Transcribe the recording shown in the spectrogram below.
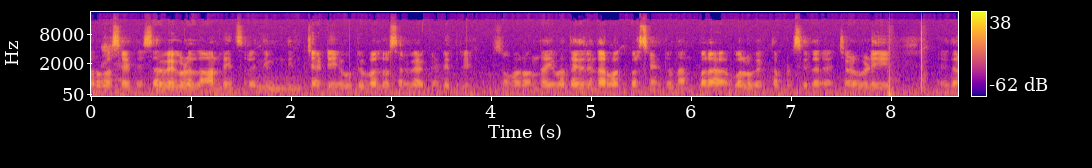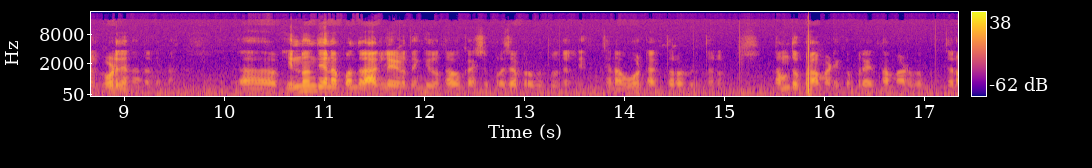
ಭರವಸೆ ಇದೆ. ಸರ್ವೆಗಳಲ್ಲಿ ಆನ್ಲೈನ್ ಸರ್ವೆ ನಿಮ್ಮ ನಿಮ್ಮ ಚಾಟಿ ಯೂಟ್ಯೂಬಲ್ಲೂ ಸರ್ವೆ ಹಾಕೊಂಡಿದ್ರಿ. ಸುಮಾರು ಒಂದು ಐವತ್ತೈದರಿಂದ ಅರವತ್ತು ಪರ್ಸೆಂಟು ನನ್ನ ಪರ ಒಲವು ವ್ಯಕ್ತಪಡಿಸಿದ್ದಾರೆ. ಚಳವಳಿ ಇದ್ರಲ್ಲಿ ನೋಡಿದೆ ನಾನು ಅದನ್ನು. ಇನ್ನೊಂದು ಏನಪ್ಪ ಅಂದ್ರೆ ಆಗ್ಲೇ ಹೇಳ್ದಂಗೆ ಇದೊಂದು ಅವಕಾಶ ಪ್ರಜಾಪ್ರಭುತ್ವದಲ್ಲಿ. ಜನ ಓಟ್ ಹಾಕ್ತಾರೋ ಬಿಡ್ತಾರೋ, ನಮ್ದು ಪ್ರಾಮಾಣಿಕ ಪ್ರಯತ್ನ ಮಾಡಬೇಕು. ಜನ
